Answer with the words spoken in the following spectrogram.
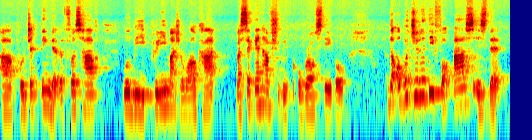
are projecting that the first half will be pretty much a wild card, but second half should be overall stable. The opportunity for us is that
